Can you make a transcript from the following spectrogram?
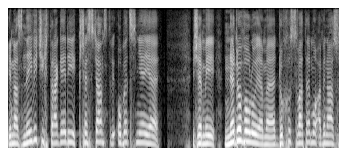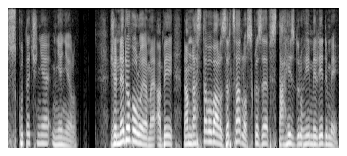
Jedna z největších tragédií křesťanství obecně je, že my nedovolujeme Duchu Svatému, aby nás skutečně měnil. Že nedovolujeme, aby nám nastavoval zrcadlo skrze vztahy s druhými lidmi.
